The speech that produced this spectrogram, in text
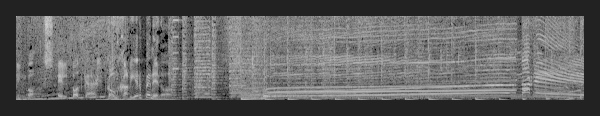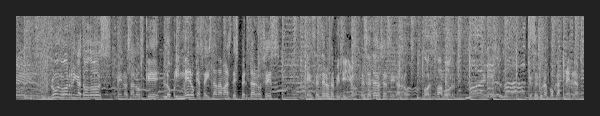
Morning Box, el podcast. Con Javier Penedo. Good morning. A todos, menos a los que lo primero que hacéis nada más despertaros es encenderos el pitillo, encenderos el cigarro, por favor, Morning Box, que sois unas bocas negras.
